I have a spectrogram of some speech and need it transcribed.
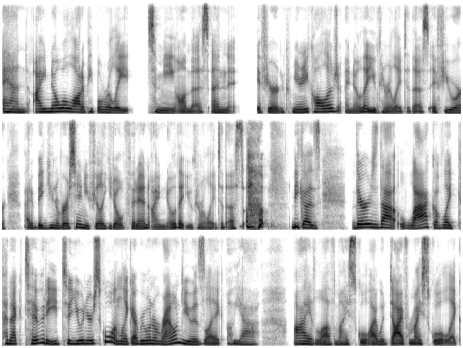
And I know a lot of people relate to me on this. And if you're in community college, I know that you can relate to this. If you're at a big university and you feel like you don't fit in, I know that you can relate to this because there's that lack of like connectivity to you and your school and like everyone around you is like oh yeah I love my school. I would die for my school. Like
